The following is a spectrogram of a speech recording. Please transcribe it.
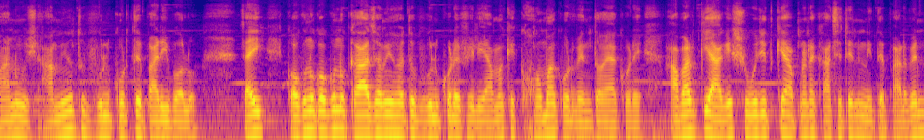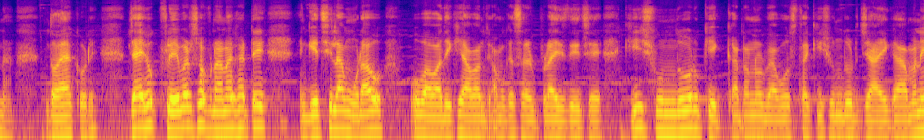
মানুষ, আমিও তো ভুল করতে পারি বলো। তাই কখনো কখনো কাজ আমি হয়তো ভুল করে ফেলি, আমাকে ক্ষমা করবেন দয়া করে। আবার কি আগে শুভজিৎকে আপনারা কাছে টেনে নিতে পারবেন না? দয়া করে। যাই হোক ফ্লেভার্স অফ রানাঘাটে গেছিলাম, ওরাও, ও বাবা, দেখি আমার, আমাকে সারপ্রাইজ দিয়েছে। কি সুন্দর কেক কাটানোর ব্যবস্থা, কি সুন্দর জায়গা। মানে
